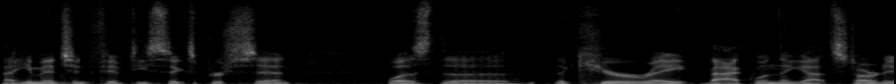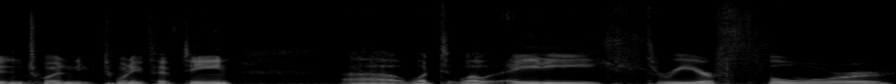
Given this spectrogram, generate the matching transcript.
Uh, he mentioned fifty six percent was the the cure rate back when they got started in 20, 2015. Uh, what what eighty three or four?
